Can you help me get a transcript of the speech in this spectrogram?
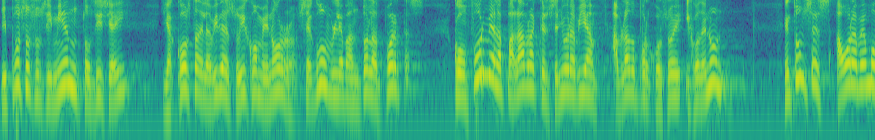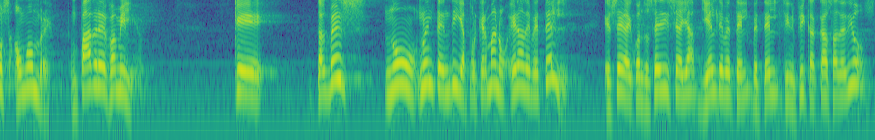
y puso sus cimientos, dice ahí, y a costa de la vida de su hijo menor, Segub levantó las puertas, conforme a la palabra que el Señor había hablado por Josué, hijo de Nun. Entonces, ahora vemos a un hombre, un padre de familia, que tal vez no, no entendía, porque hermano, era de Betel. Ese, y cuando usted dice allá, y él de Betel, Betel significa casa de Dios.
